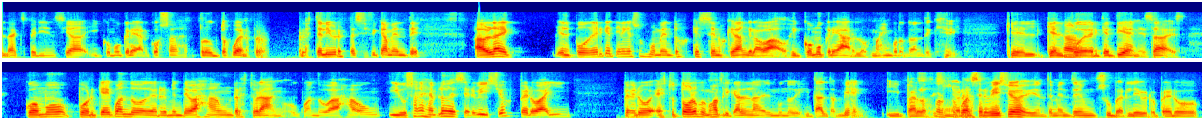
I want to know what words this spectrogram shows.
la experiencia y cómo crear cosas, productos buenos. Pero, pero este libro específicamente habla de el poder que tienen esos momentos que se nos quedan grabados y cómo crearlos, más importante que, que el, que el Claro. poder que tiene, ¿sabes? Cómo, ¿Por qué cuando de repente vas a un restaurante o cuando vas a un... y usan ejemplos de servicios, pero hay... Pero esto todo lo podemos aplicar en el mundo digital también. Y para los diseñadores de servicios, evidentemente es un súper libro, pero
